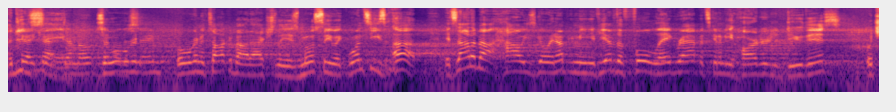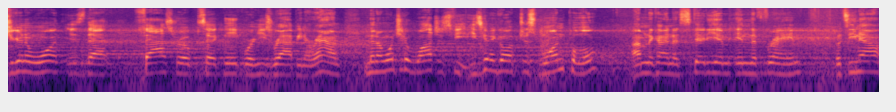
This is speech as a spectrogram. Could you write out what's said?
I do the same. Demo, so what we're, gonna, what we're gonna talk about actually is mostly like once he's up, it's not about how he's going up. I mean, if you have the full leg wrap, it's gonna be harder to do this. What you're gonna want is that fast rope technique where he's wrapping around. And then I want you to watch his feet. He's gonna go up just one pull. I'm gonna kind of steady him in the frame. But see now,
